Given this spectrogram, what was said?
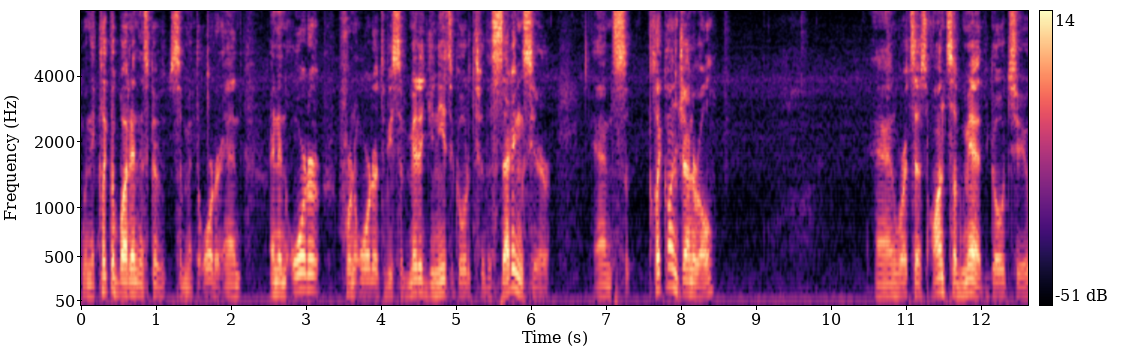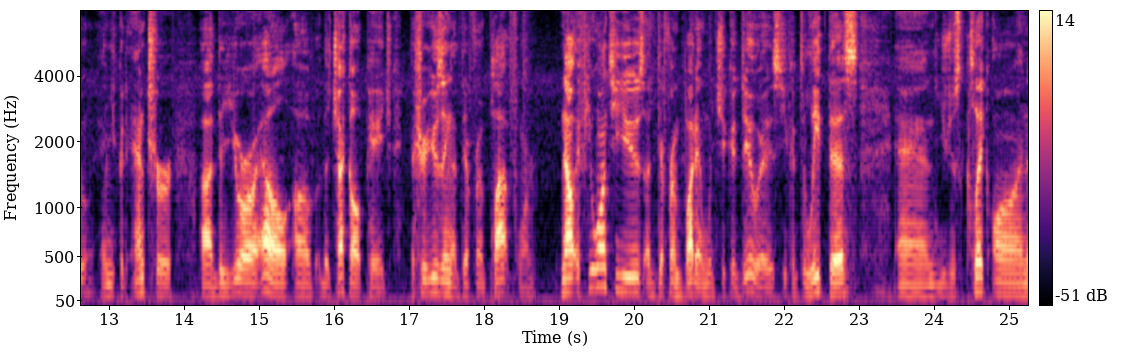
when they click the button, it's going to submit the order. And, and in order for an order to be submitted, you need to go to the settings here and click on general. And where it says on submit, go to, and you could enter uh, the URL of the checkout page if you're using a different platform. Now, if you want to use a different button, what you could do is you could delete this and you just click on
